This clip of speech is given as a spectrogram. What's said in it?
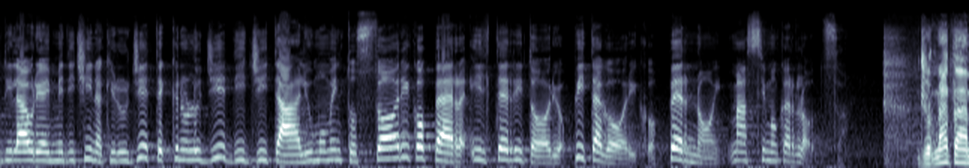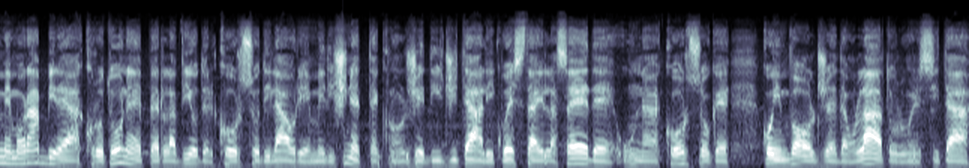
di laurea in medicina, chirurgia e tecnologie digitali, un momento storico per il territorio pitagorico. Per noi Massimo Carlozzo. Giornata memorabile a Crotone per l'avvio del corso di laurea in medicina e tecnologie digitali. Questa è la sede, un corso che coinvolge da un lato l'Università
